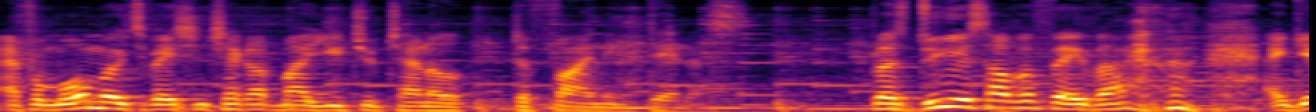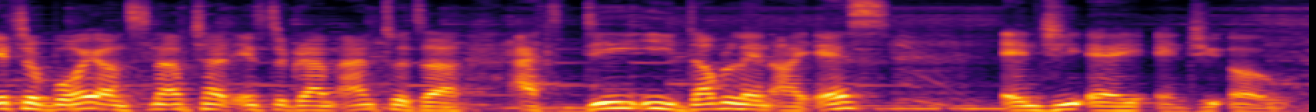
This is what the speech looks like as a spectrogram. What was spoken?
and for more motivation, check out my YouTube channel, Defining Dennis. Plus, do yourself a favor and get your boy on Snapchat, Instagram, and Twitter at D E N N I S N G A N G O.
